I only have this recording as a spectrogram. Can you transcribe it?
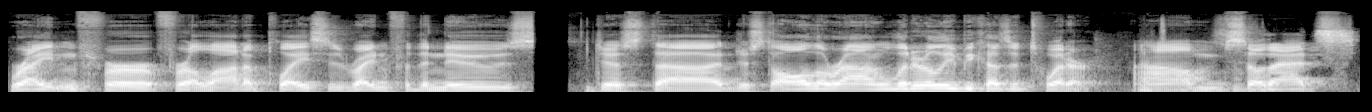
writing for for a lot of places, writing for the news, just uh just all around literally because of Twitter. That's um awesome. so that's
